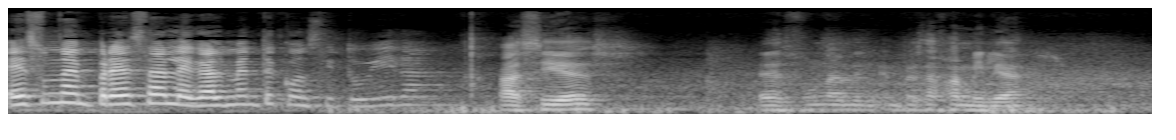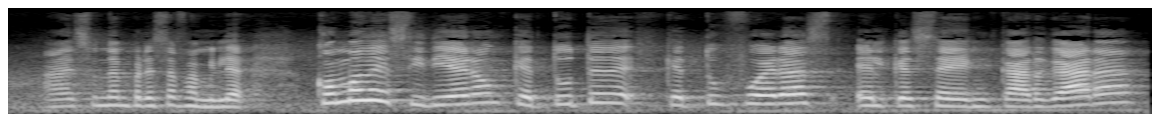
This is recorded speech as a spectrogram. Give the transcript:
¿Es una empresa legalmente constituida? Así es. Es una empresa familiar. Ah, es una empresa familiar. ¿Cómo decidieron que tú, te, que tú fueras el que se encargara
